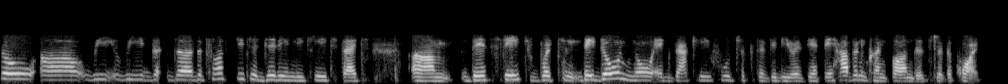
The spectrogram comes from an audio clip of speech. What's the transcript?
so uh, we we the, the, the prosecutor did indicate that um, their state witness they don't know exactly who took the videos yet. They haven't confirmed this to the court,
